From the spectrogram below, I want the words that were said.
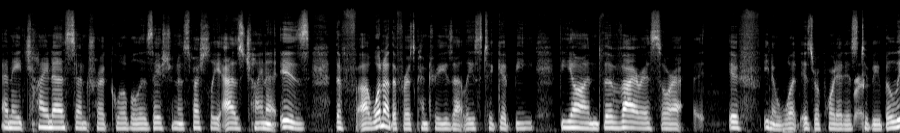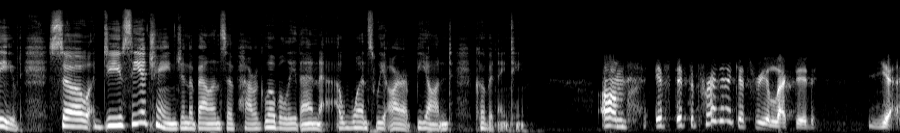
and a China centric globalization, especially as China is the uh, one of the first countries, at least, to get be beyond the virus or if you know what is reported is right. to be believed. So, do you see a change in the balance of power globally then uh, once we are beyond COVID nineteen? Um, if if the president gets reelected, yes.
